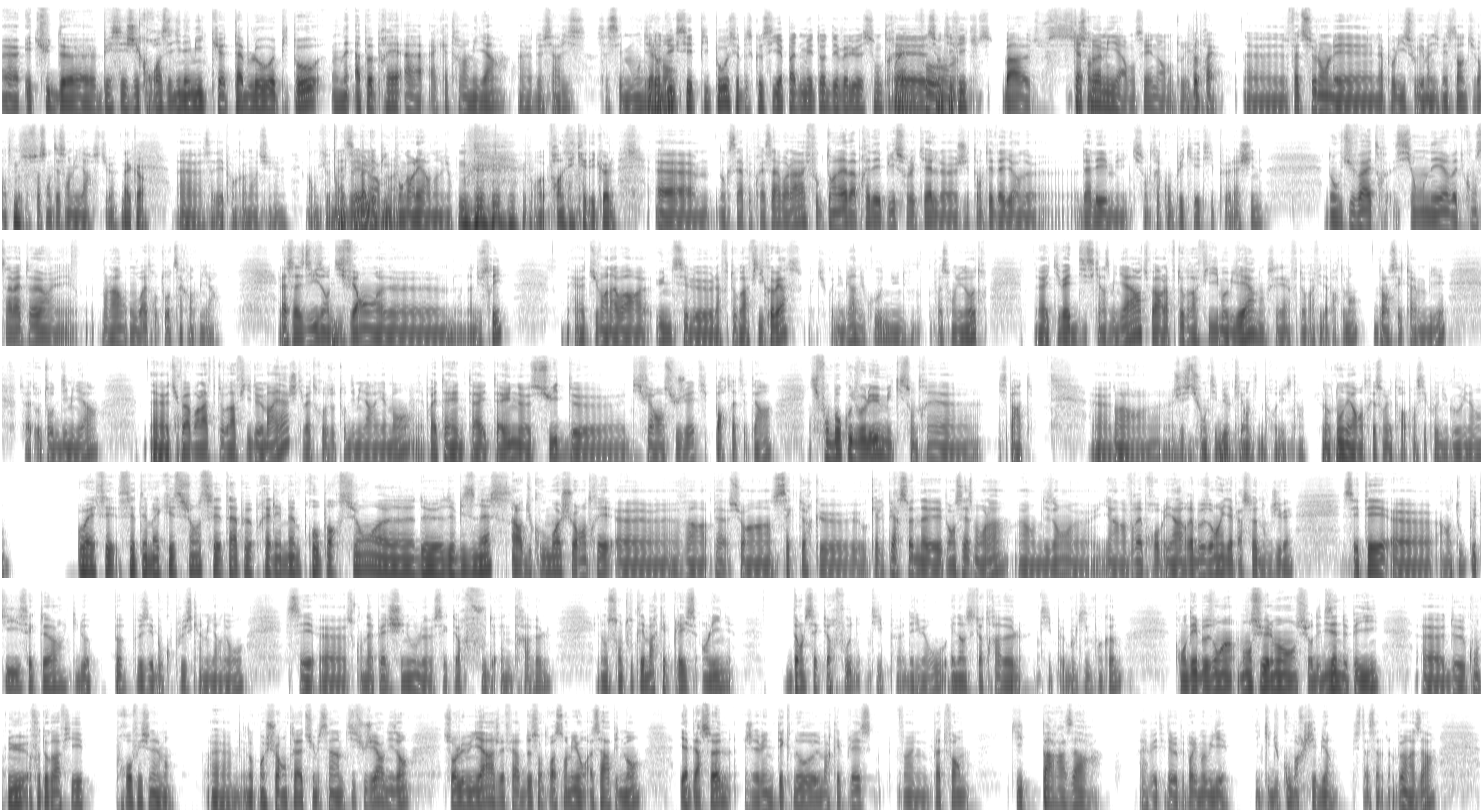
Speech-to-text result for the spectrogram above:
euh, études euh, BCG croisée dynamique, tableau, euh, Pipo, on est à peu près à, à 80 milliards euh, de services. Ça, c'est mondialement. Aujourd'hui que c'est Pipo, c'est parce que s'il n'y a pas de méthode d'évaluation très scientifique. Bah, 80 milliards, bon, c'est énorme en tous les cas. À peu près. Euh, en fait, selon les, la police ou les manifestants, tu vas entre 60 et 100 milliards, si tu veux. D'accord. Euh, ça dépend comment tu comptes le nombre ah, de balles de ping-pong en l'air dans l'avion. pour reprendre les cas d'école. Euh, donc, c'est à peu près ça, voilà. Il faut que tu enlèves après des pays sur lesquels j'ai tenté d'ailleurs d'aller, mais qui sont très compliqués, type la Chine. Donc tu vas être, si on est, on va être conservateur et voilà, on va être autour de 50 milliards. Là, ça se divise en différentes euh, industries. Euh, tu vas en avoir une, c'est la photographie e-commerce, que tu connais bien du coup, d'une façon ou d'une autre, euh, qui va être 10-15 milliards. Tu vas avoir la photographie immobilière, donc c'est la photographie d'appartement dans le secteur immobilier, ça va être autour de 10 milliards. Euh, tu vas avoir la photographie de mariage, qui va être autour de 10 milliards également. Et après, tu as, as, as, une suite de différents sujets, type portrait, etc., qui font beaucoup de volume et qui sont très euh, disparates euh, dans leur gestion, type de client, type de produit, etc. Donc nous, on est rentré sur les trois principaux du coup, évidemment. Ouais, c'était ma question. C'est à peu près les mêmes proportions euh, de, de, business? Alors du coup, moi, je suis rentré euh, sur un secteur que, auquel personne n'avait pensé à ce moment-là, en me disant euh, il y a un vrai il y a un vrai besoin, il y a personne, donc j'y vais. C'était euh, un tout petit secteur qui doit pas peser beaucoup plus qu'un milliard d'euros. C'est ce qu'on appelle chez nous le secteur food and travel. Et donc, ce sont toutes les marketplaces en ligne dans le secteur food, type Deliveroo, et dans le secteur travel, type Booking.com, qui ont des besoins mensuellement sur des dizaines de pays de contenu photographié professionnellement. Euh, donc moi je suis rentré là-dessus, mais c'est un petit sujet en disant sur le milliard, je vais faire 200-300 millions assez rapidement. Il y a personne. J'avais une techno, marketplace, enfin une plateforme qui par hasard avait été développée pour l'immobilier et qui du coup marchait bien. C'était un peu un hasard.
